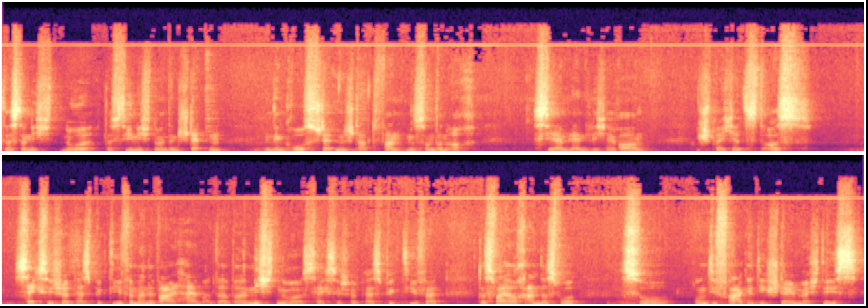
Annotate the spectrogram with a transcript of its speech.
dass, da nicht nur, dass sie nicht nur in den Städten, in den Großstädten stattfanden, sondern auch sehr im ländlichen Raum. Ich spreche jetzt aus sächsischer Perspektive, meine Wahlheimat, aber nicht nur aus sächsischer Perspektive. Das war ja auch anderswo so. Und die Frage, die ich stellen möchte, ist,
